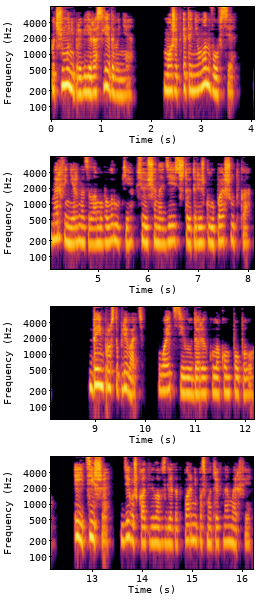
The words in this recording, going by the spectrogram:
Почему не провели расследование? Может, это не он вовсе? Мерфи нервно заламывал руки, все еще надеясь, что это лишь глупая шутка. Да им просто плевать. Уайт силой ударил кулаком по полу. «Эй, тише!» Девушка отвела взгляд от парня, посмотрев на Мерфи.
